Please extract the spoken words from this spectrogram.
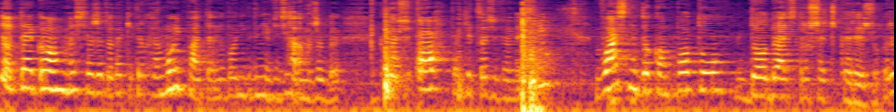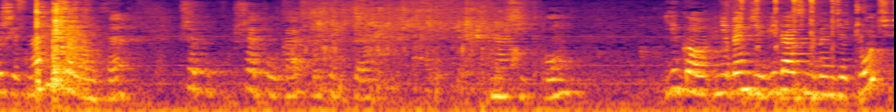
I do tego myślę, że to taki trochę mój patent, bo nigdy nie widziałam, żeby ktoś o takie coś wymyślił. Właśnie do kompotu dodać troszeczkę ryżu. Ryż jest nawilżający. Przepłukać troszeczkę na sitku. Jego nie będzie widać, nie będzie czuć,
